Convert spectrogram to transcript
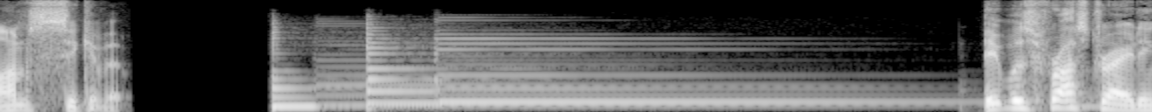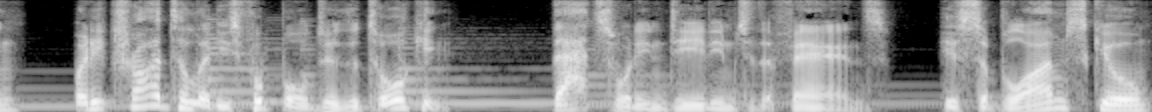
I'm sick of it. It was frustrating, but he tried to let his football do the talking. That's what endeared him to the fans his sublime skill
